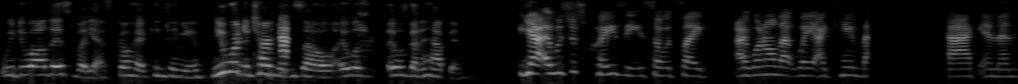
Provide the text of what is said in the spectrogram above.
we do all this? But yes, go ahead, continue. You were determined, so it was it was gonna happen. Yeah it was just crazy. So it's like i went all that way. I came back back and then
